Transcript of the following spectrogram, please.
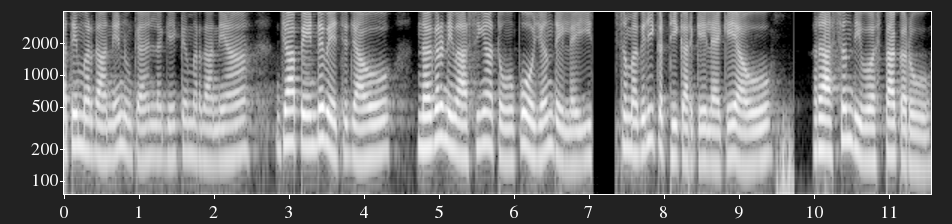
ਅਤੇ ਮਰਦਾਨੇ ਨੂੰ ਕਹਿਣ ਲੱਗੇ ਕਿ ਮਰਦਾਨਿਆਂ, ਜਾਂ ਪਿੰਡ ਵਿੱਚ ਜਾਓ, ਨਗਰ ਨਿਵਾਸੀਆਂ ਤੋਂ ਭੋਜਨ ਦੇ ਲਈ ਸਮੱਗਰੀ ਇਕੱਠੀ ਕਰਕੇ ਲੈ ਕੇ ਆਓ। ਰਾਸ਼ਨ ਦੀ ਵਿਵਸਥਾ ਕਰੋ।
